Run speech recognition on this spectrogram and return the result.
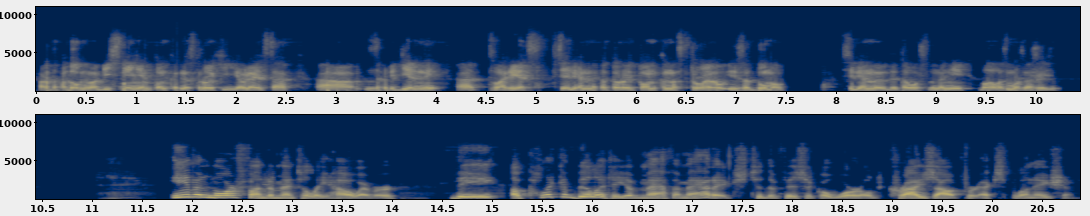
правдоподобным объяснением тонкой настройки является а, запредельный а, творец Вселенной, который тонко настроил и задумал Вселенную для того, чтобы на ней была возможна жизнь. Even more fundamentally, however, the applicability of mathematics to the physical world cries out for explanation.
